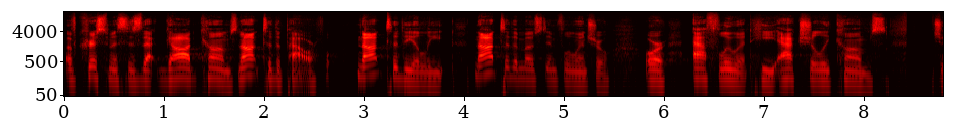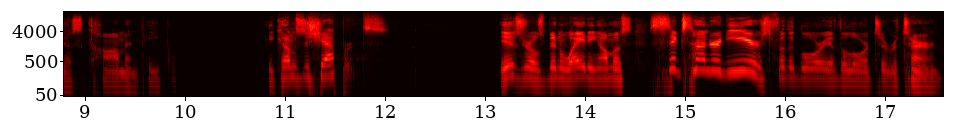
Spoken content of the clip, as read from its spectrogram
of Christmas is that God comes not to the powerful, not to the elite, not to the most influential or affluent. He actually comes just common people. He comes to shepherds. Israel's been waiting almost 600 years for the glory of the Lord to return.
